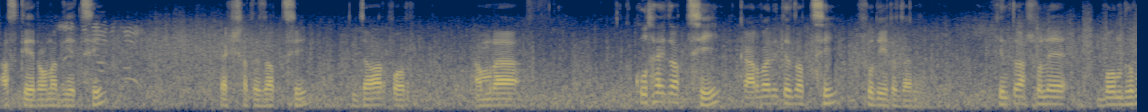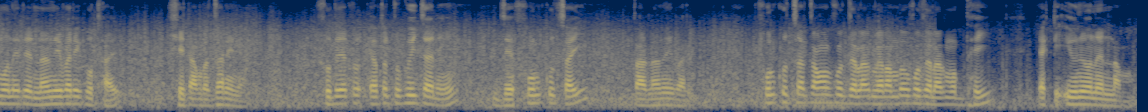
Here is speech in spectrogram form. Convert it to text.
আজকে রওনা দিয়েছি। একসাথে যাচ্ছি। যাওয়ার পর আমরা কোথায় যাচ্ছি, কার বাড়িতে যাচ্ছি, শুধু এটা জানি। কিন্তু আসলে বন্ধু মনিরের নানির বাড়ি কোথায়, সেটা আমরা জানি না। শুধু এত- এতটুকুই জানি যে ফুলকুচাই তার নানির বাড়ি। ফুলকুচা জামালপুর জেলার মেলান্দ উপজেলার মধ্যেই একটি ইউনিয়নের নাম।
